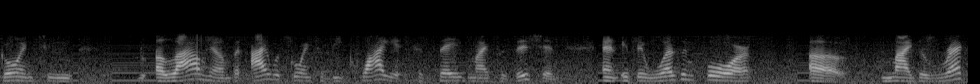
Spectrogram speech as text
going to allow him, but I was going to be quiet to save my position. And if it wasn't for uh, my direct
